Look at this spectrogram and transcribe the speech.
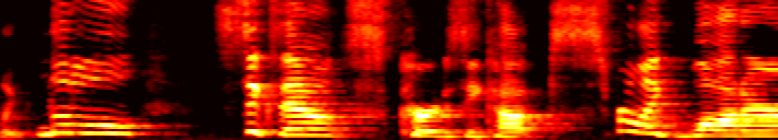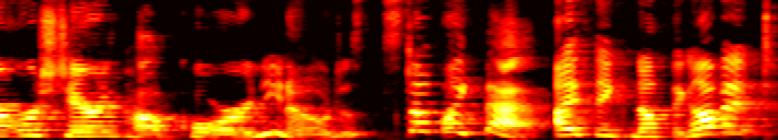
like little six ounce courtesy cups for like water or sharing popcorn, you know, just stuff like that. I think nothing of it.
